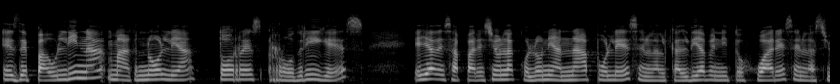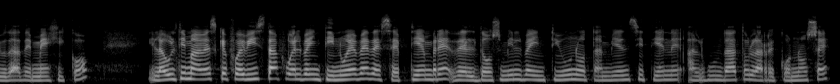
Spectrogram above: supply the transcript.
es de Paulina Magnolia Torres Rodríguez. Ella desapareció en la colonia Nápoles, en la alcaldía Benito Juárez, en la Ciudad de México. Y la última vez que fue vista fue el 29 de septiembre del 2021. También si tiene algún dato, la reconoce,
